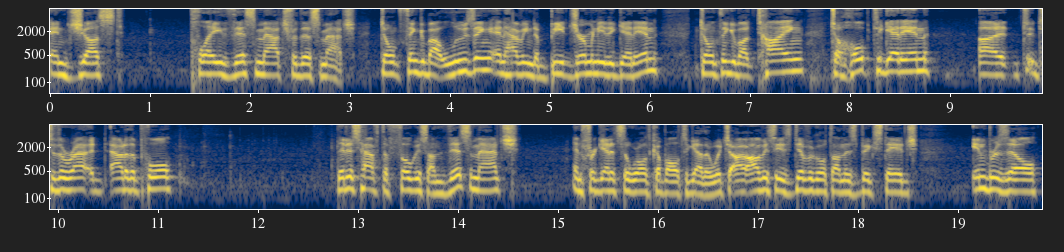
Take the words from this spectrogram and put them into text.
and just play this match for this match. Don't think about losing and having to beat Germany to get in. Don't think about tying to hope to get in uh, to, to the ra- out of the pool. They just have to focus on this match and forget it's the World Cup altogether, which obviously is difficult on this big stage in Brazil.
